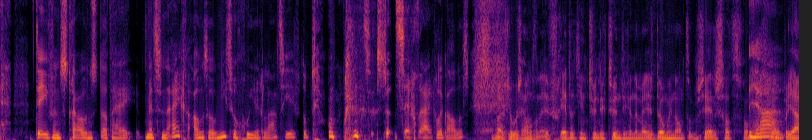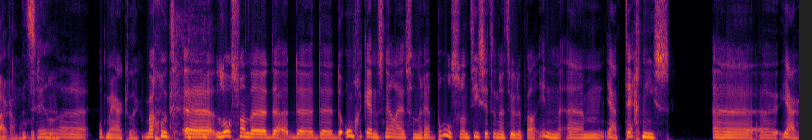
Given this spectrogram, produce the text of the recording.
tevens trouwens dat hij met zijn eigen auto niet zo'n goede relatie heeft op dit moment. Dus dat zegt eigenlijk alles. Maar is Lewis Hamilton even vergeten dat hij in 2020 in de meest dominante Mercedes zat van de Ja, afgelopen jaren. Maar Dat is heel ja. opmerkelijk. Maar goed, los van de, de, de, de, de ongekende snelheid van de Red Bulls, want die zitten natuurlijk wel in. Ehm, ja, technisch eh, eh, ja,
